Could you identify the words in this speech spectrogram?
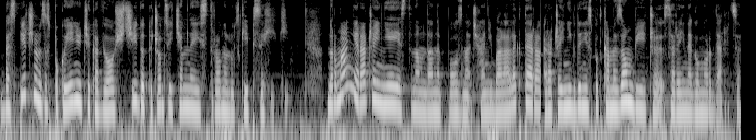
bezpiecznym zaspokojeniu ciekawości dotyczącej ciemnej strony ludzkiej psychiki. Normalnie raczej nie jest nam dane poznać Hannibala Lectera, raczej nigdy nie spotkamy zombie czy seryjnego mordercy.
